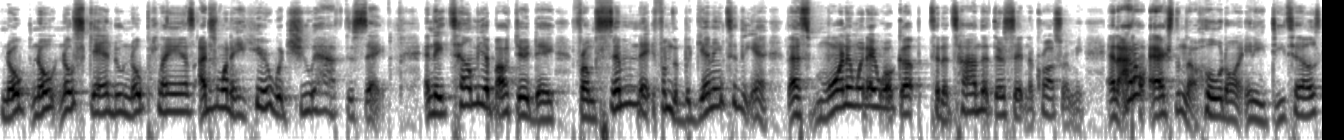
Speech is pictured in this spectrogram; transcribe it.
no no no scandal, no plans. I just want to hear what you have to say and they tell me about their day from sim- from the beginning to the end. That's morning when they woke up to the time that they're sitting across from me. And I don't ask them to hold on any details.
